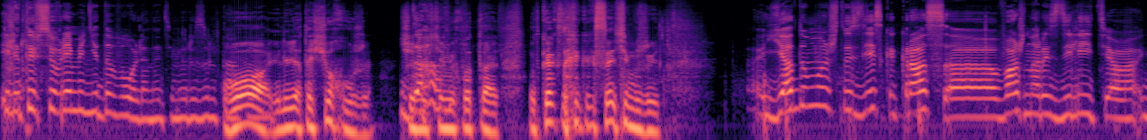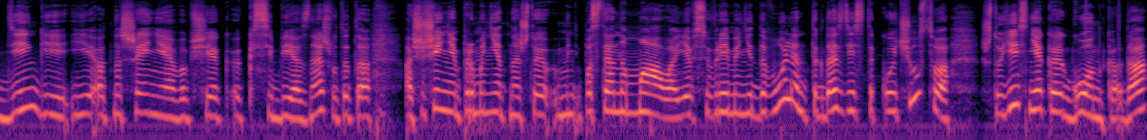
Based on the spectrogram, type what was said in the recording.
Или ты все время недоволен этими результатами. О, или это еще хуже, чем, да. чем не хватает. Вот как, как с этим жить? Я думаю, что здесь как раз э, важно разделить э, деньги и отношение вообще к, себе. Знаешь, вот это ощущение перманентное, что я, постоянно мало, я все время недоволен, тогда здесь такое чувство, что есть некая гонка, да,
